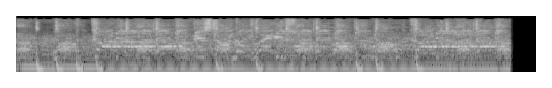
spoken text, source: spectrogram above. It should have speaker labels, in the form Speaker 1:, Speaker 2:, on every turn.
Speaker 1: uh, uh.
